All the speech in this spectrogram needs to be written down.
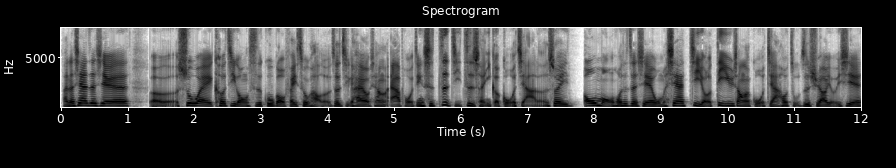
反正现在这些呃数位科技公司，Google、Facebook 好了，这几个还有像 Apple 已经是自己自成一个国家了，所以欧盟或是这些我们现在既有地域上的国家或组织，需要有一些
